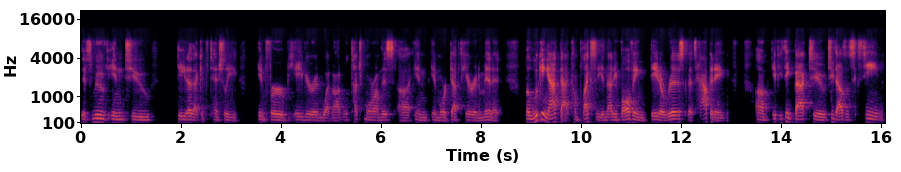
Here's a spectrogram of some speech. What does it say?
It's moved into data that could potentially infer behavior and whatnot. We'll touch more on this uh, in, in more depth here in a minute. But looking at that complexity and that evolving data risk that's happening, um, if you think back to 2016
